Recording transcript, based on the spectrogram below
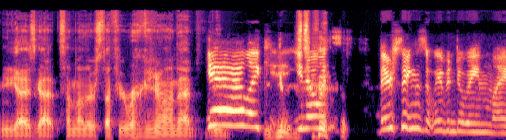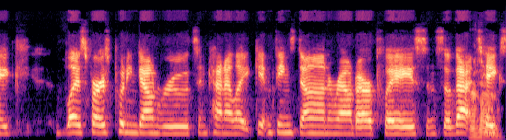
you guys got some other stuff you're working on that yeah like you know there's things that we've been doing like as far as putting down roots and kind of like getting things done around our place and so that Uh-huh. takes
